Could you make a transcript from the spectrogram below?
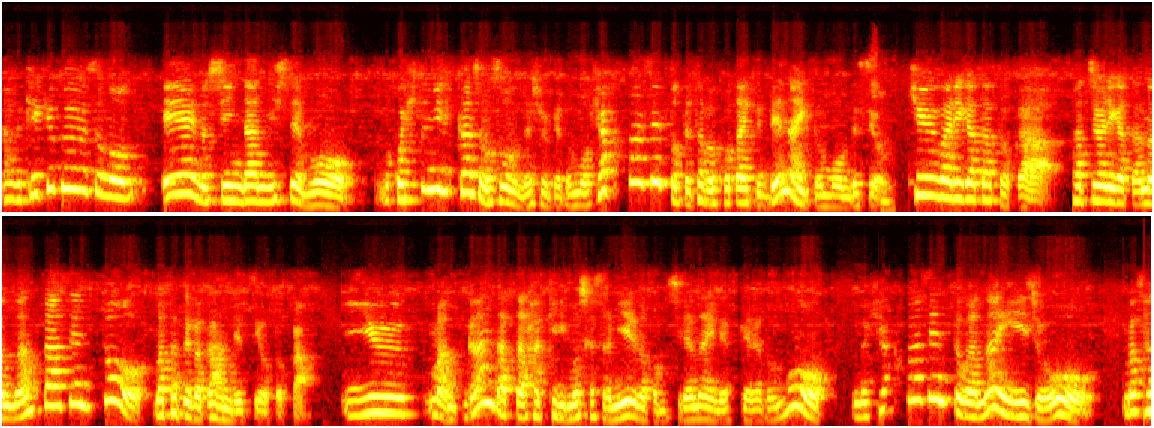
あの結局、その AI の診断にしても、これ人に関してもそうなんでしょうけども、100%って多分答えって出ないと思うんですよ。9割方とか8割方、な何パーセント、まあ、例えばがんですよとか。いう、まあ、がんだったらはっきりもしかしたら見えるのかもしれないですけれども、100%がない以上、まあ、8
